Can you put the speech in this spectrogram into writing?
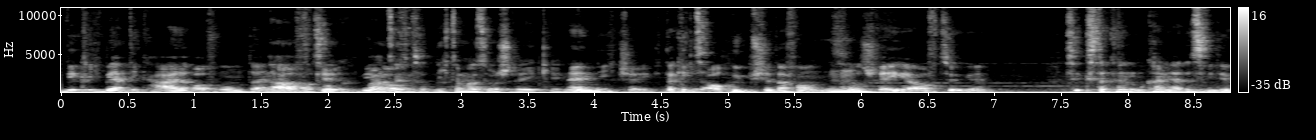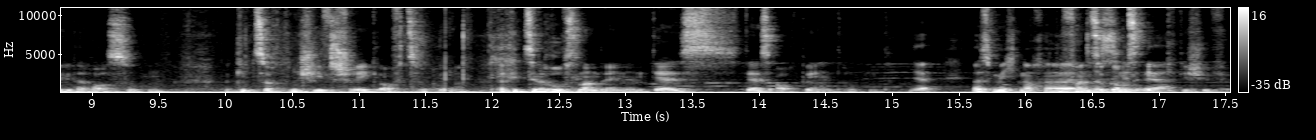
wirklich vertikal rauf runter, ein Ah, Aufzug, okay. wie ein Wahnsinn. Aufzug. Nicht einmal so schräg. Nein, nicht schräg. Da gibt es auch hübsche davon, Mhm. so schräge Aufzüge. Siehst du, da kann, kann er das Video wieder raussuchen. Da gibt es auch den Schiffsschrägaufzug. Ja. Da gibt es in Russland einen, der ist, der ist auch beeindruckend. Ja, was mich noch Da äh, fahren sogar ums Eck die Schiffe.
